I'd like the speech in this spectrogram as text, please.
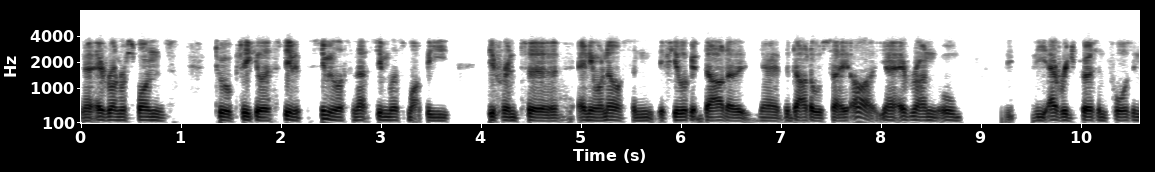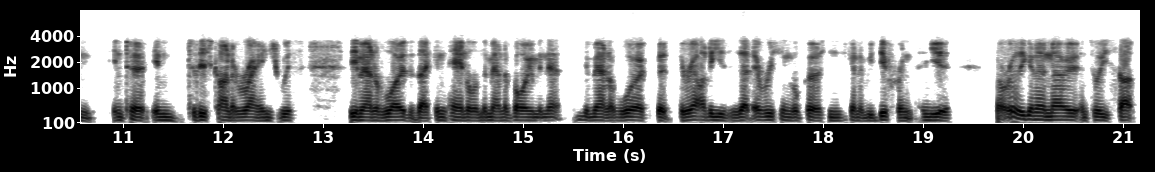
you know everyone responds to a particular stimulus, and that stimulus might be different to anyone else. And if you look at data, you know, the data will say, oh, you know, everyone will, the, the average person falls in, into, into this kind of range with the amount of load that they can handle and the amount of volume and that the amount of work. But the reality is, is that every single person is going to be different and you're not really going to know until you start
